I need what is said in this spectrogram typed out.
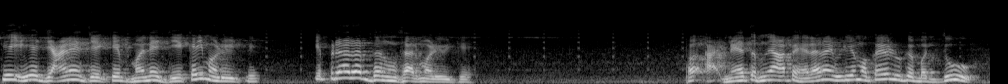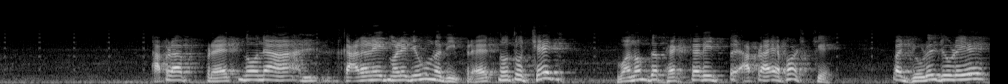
કે એ જાણે છે કે મને જે કંઈ મળ્યું છે, એ પ્રારબ્ધ અનુસાર મળ્યું છે. મેં તમને આ પહેલાંના વિડીયોમાં કહેલું કે બધું આપણા પ્રયત્નોના કારણે જ મળે જેવું નથી. પ્રયત્નો તો છે જ. One of the factor is આપણા એફર્ટ્સ છે. પણ જોડે જોડે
